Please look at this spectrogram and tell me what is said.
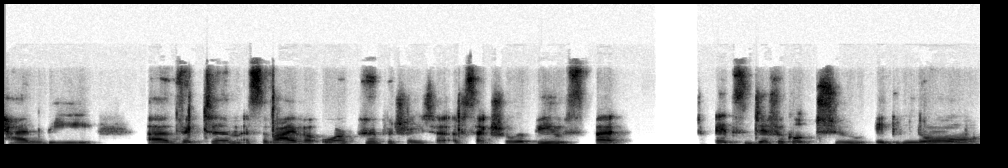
can be a victim, a survivor, or a perpetrator of sexual abuse. But it's difficult to ignore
